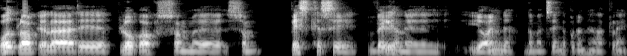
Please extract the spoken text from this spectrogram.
rød blok, eller er det blå blok, som, øh, som bedst kan se vælgerne i øjnene, når man tænker på den her plan?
